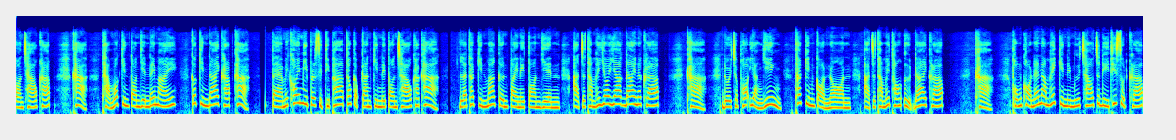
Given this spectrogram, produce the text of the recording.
ตอนเช้าครับ ค่ะ ถามว่ากินตอนเย็นได้ไหม ก็กินได้ครับค่ะ แต่ไม่ค่อยมีประสิทธิภาพเท่ากับการกินในตอนเช้าค่ะค่ะ และถ้ากินมากเกินไปในตอนเย็น อาจจะทำให้ย่อยยากได้นะครับ ค่ะ โดยเฉพาะอย่างยิ่ง ถ้ากินก่อนนอน อาจจะทำให้ท้องอืดได้ครับ ค่ะ ผมขอแนะนำให้กินในมื้อเช้าจะดีที่สุดครับ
